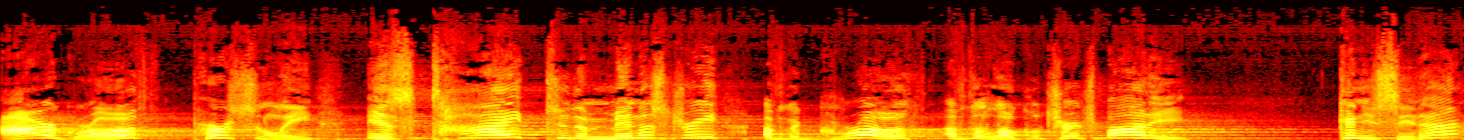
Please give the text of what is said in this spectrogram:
Our growth, personally, is tied to the ministry of the growth of the local church body. Can you see that?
